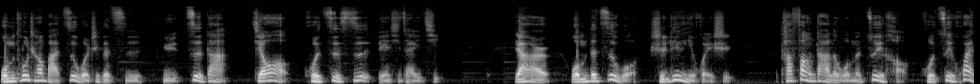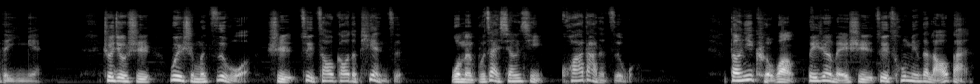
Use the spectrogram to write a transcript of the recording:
我们通常把自我这个词与自大、骄傲或自私联系在一起，然而我们的自我是另一回事，它放大了我们最好或最坏的一面。这就是为什么自我是最糟糕的骗子。我们不再相信夸大的自我。当你渴望被认为是最聪明的老板、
